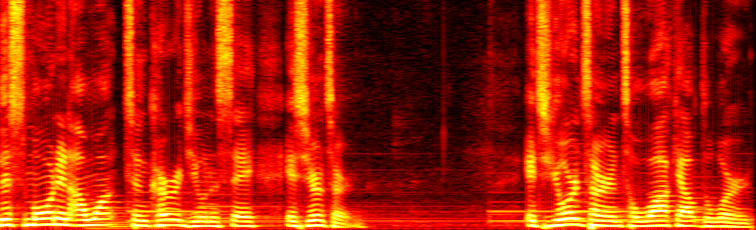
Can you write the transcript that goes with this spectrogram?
This morning, I want to encourage you and to say, it's your turn. It's your turn to walk out the word.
